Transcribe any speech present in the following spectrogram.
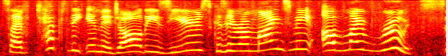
So I've kept the image all these years because it reminds me of my roots.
